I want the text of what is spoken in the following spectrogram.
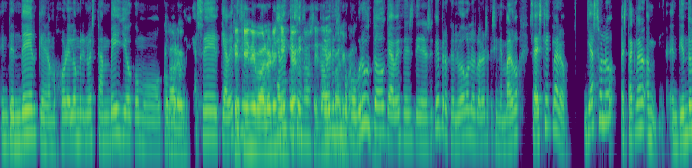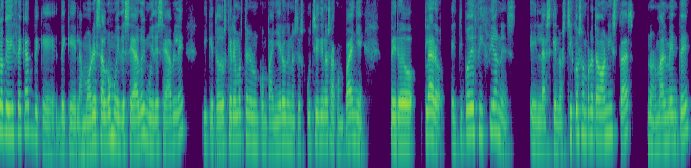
entender que a lo mejor el hombre no es tan bello como, como Claro, podría ser, que a que veces es tiene que valores es, internos y que a tal veces es un poco bruto, que a veces tiene no sé qué, pero que luego los valores, sin embargo, o sea, es que claro, ya solo está claro, entiendo lo que dice Kat de que, de que el amor es algo muy deseado y muy deseable y que todos queremos tener un compañero que nos escuche y que nos acompañe, pero claro, el tipo de ficciones en las que los chicos son protagonistas normalmente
